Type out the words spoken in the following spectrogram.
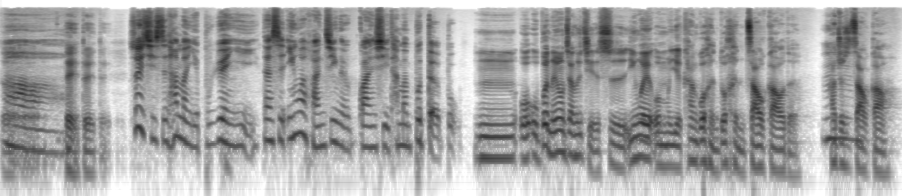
啊，对对对。所以其实他们也不愿意，但是因为环境的关系，他们不得不。嗯，我我不能用这样去解释，因为我们也看过很多很糟糕的，他就是糟糕。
